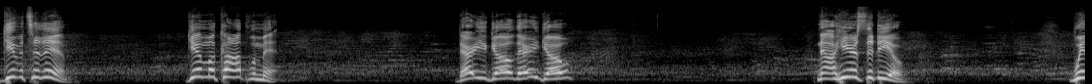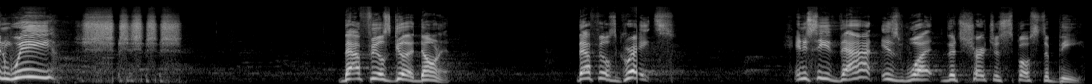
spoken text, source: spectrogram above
give it to them. Give them a compliment. There you go, there you go. Now, here's the deal. When we Shh, shh, shh. That feels good, don't it? That feels great. And you see, that is what the church is supposed to be.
